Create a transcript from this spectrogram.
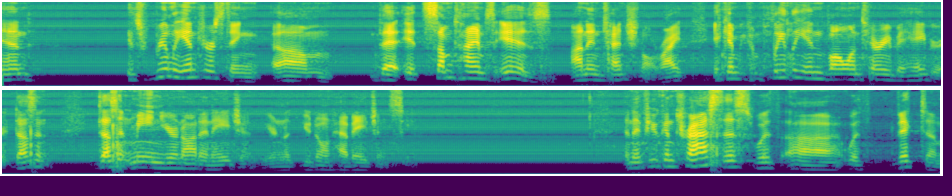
And it's really interesting um, that it sometimes is unintentional, right? It can be completely involuntary behavior. It doesn't, doesn't mean you're not an agent, you're not, you don't have agency. And if you contrast this with, uh, with victim,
